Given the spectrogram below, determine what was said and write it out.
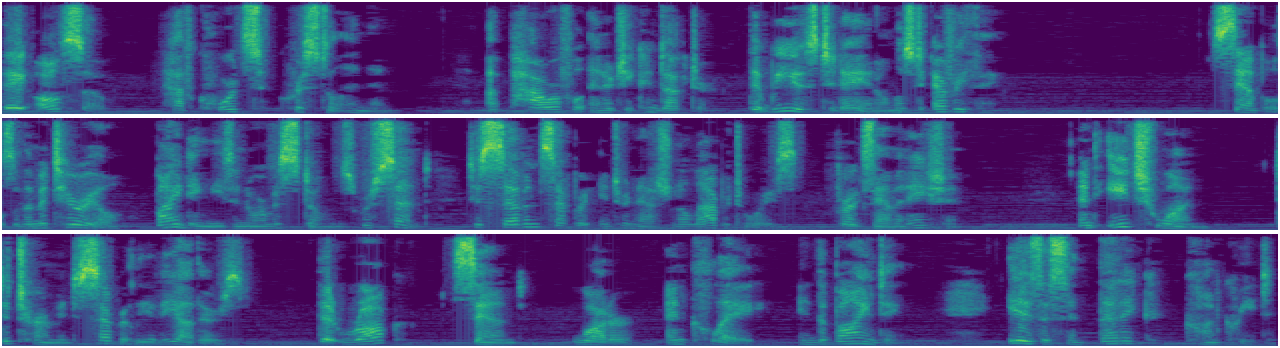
They also have quartz crystal in them, a powerful energy conductor that we use today in almost everything. Samples of the material binding these enormous stones were sent to seven separate international laboratories for examination, and each one determined separately of the others that rock, sand, water, and clay in the binding is a synthetic concrete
